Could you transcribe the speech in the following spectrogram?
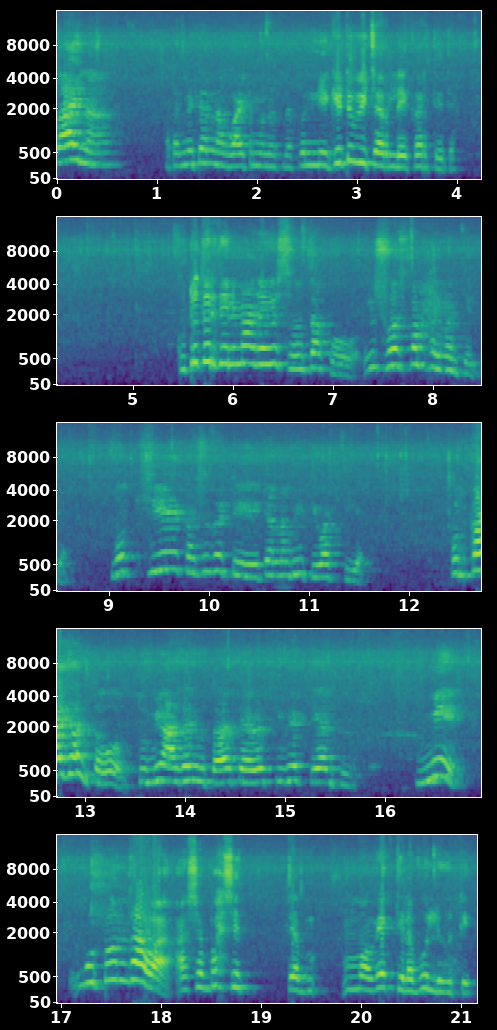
काय ना आता मी त्यांना वाईट म्हणत नाही पण निगेटिव्ह विचारले करते त्या. कुठंतरी त्यांनी माझा विश्वास दाखव. विश्वास पण आहे म्हणते त्या. मग हे कशासाठी? त्यांना भीती वाटते पण काय झालं हो? तुम्ही आजारी होता त्यावेळेस ती व्यक्ती आली मी उठून जावा अशा भाषेत त्या म- व्यक्तीला बोलली होती.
